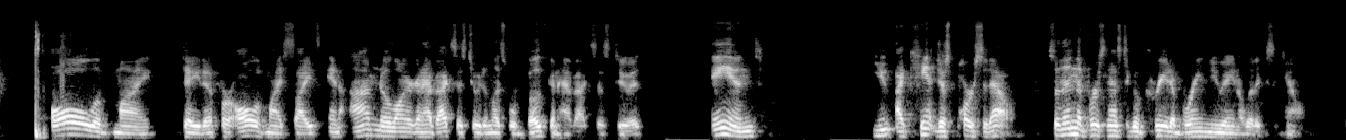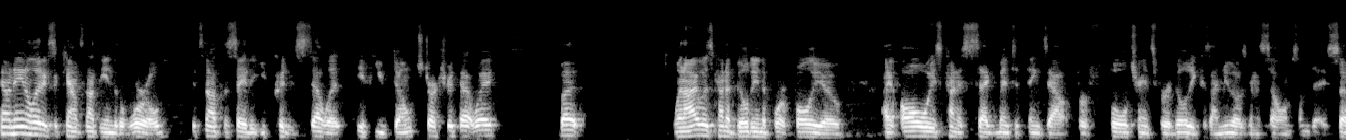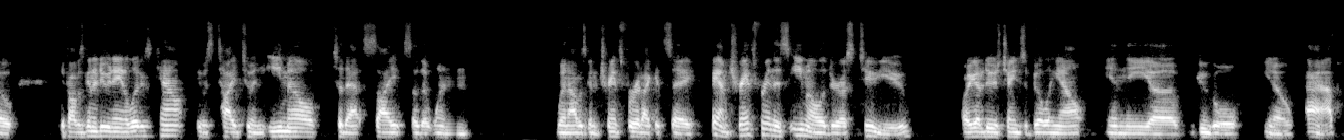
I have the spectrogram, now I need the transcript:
all of my data for all of my sites, and I'm no longer going to have access to it unless we're both going to have access to it. And you, I can't just parse it out. So then the person has to go create a brand new analytics account. Now, an analytics account is not the end of the world. It's not to say that you couldn't sell it if you don't structure it that way. But when I was kind of building the portfolio, I always kind of segmented things out for full transferability because I knew I was going to sell them someday. So if I was going to do an analytics account, it was tied to an email to that site so that when when I was going to transfer it, I could say, "Hey, I'm transferring this email address to you. All you got to do is change the billing out in the uh, Google, you know, app,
